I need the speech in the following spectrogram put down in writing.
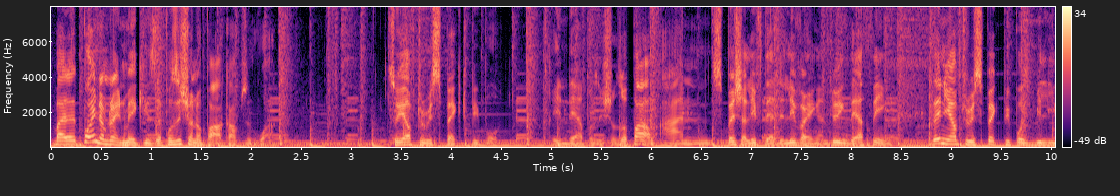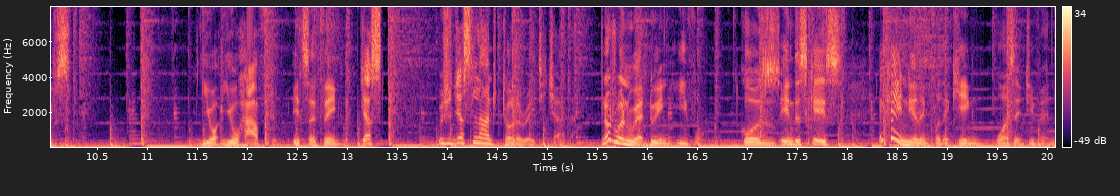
But the point I'm trying to make is the position of power comes with work. So you have to respect people in their positions of power, and especially if they're delivering and doing their thing, then you have to respect people's beliefs. You you have to. It's a thing. Just we should just learn to tolerate each other. Not when we are doing evil, because in this case, a guy kneeling for the king wasn't even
